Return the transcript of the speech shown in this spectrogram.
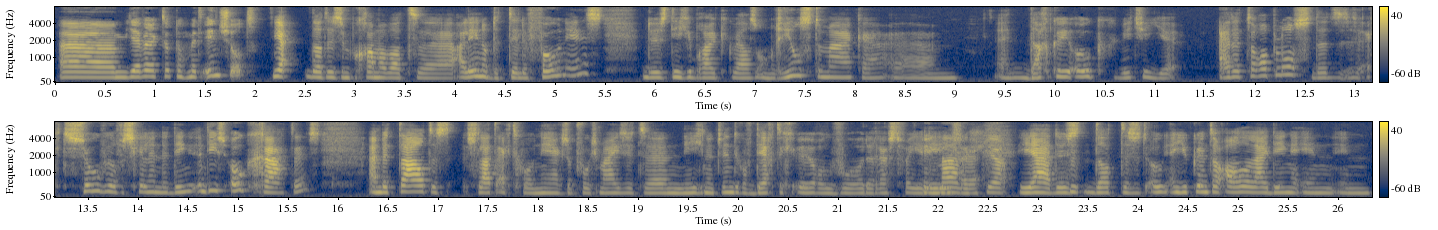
Ehm, jij werkt ook nog met InShot. Ja, dat is een programma wat eh, alleen op de telefoon is. Dus die gebruik ik wel eens om reels te maken. Ehm, en daar kun je ook, weet je, je editor op los. Dat is echt zoveel verschillende dingen. En die is ook gratis. En betaald is, slaat echt gewoon nergens op. Volgens mij is het eh, 29 of 30 euro voor de rest van je leven. Ja, dus dat is het ook. En je kunt er allerlei dingen in, in,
